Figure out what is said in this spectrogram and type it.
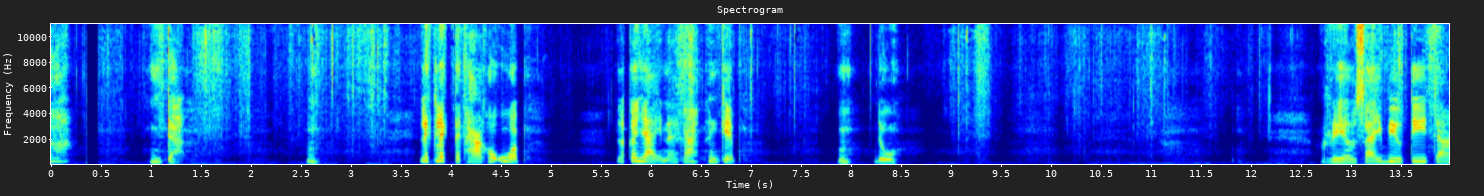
ต่อนี่จ้ะเล็ก ๆ แต่ขาเขาอวบ แล้วก็ใหญ่นะคะ ถึงเก็บอืมดูเรียวไซส์บิวตี้จ้า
